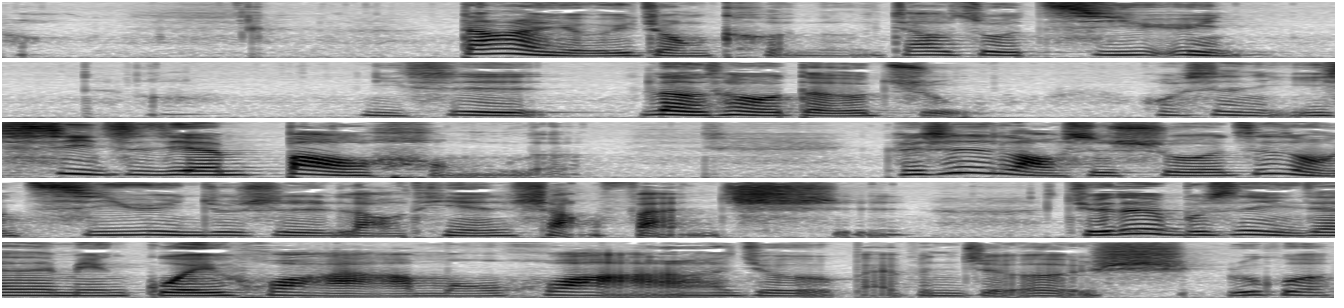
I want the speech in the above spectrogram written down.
哈。当然有一种可能叫做机运啊，你是乐透得主，或是你一夕之间爆红了。可是老实说，这种机运就是老天赏饭吃，绝对不是你在那边规划啊、谋划啊，就有百分之二十。如果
